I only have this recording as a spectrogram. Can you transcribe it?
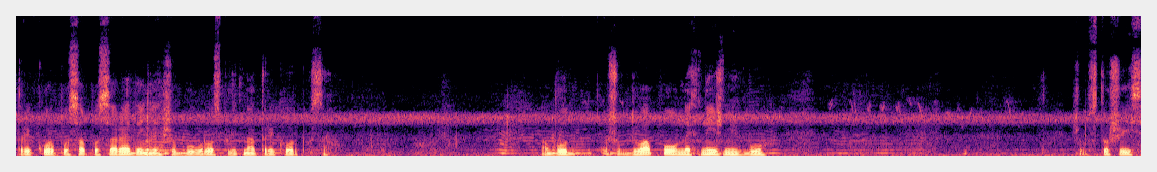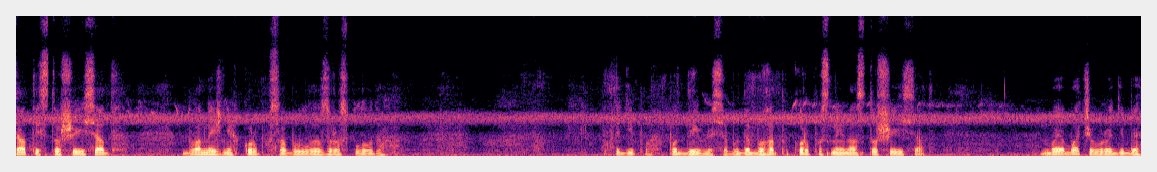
Три корпуса посередині, щоб був розпліт на три корпуса. Або щоб два повних нижніх був. Щоб 160 і 160 два нижніх корпуса було з розплодом. Тоді подивлюся, буде багатокорпусний на 160. Бо я бачу, вроді би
